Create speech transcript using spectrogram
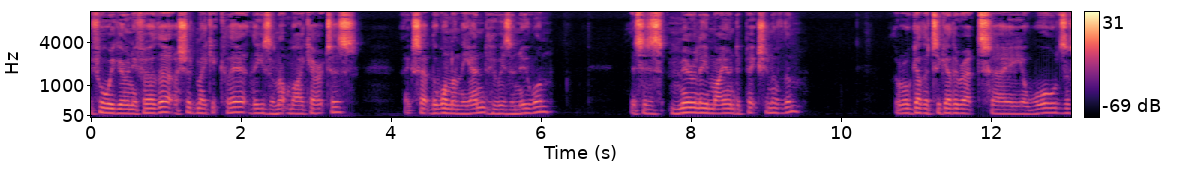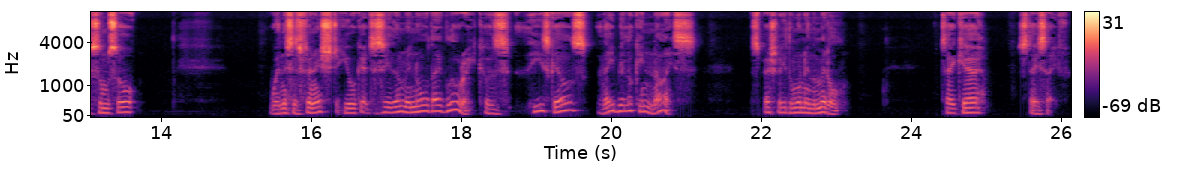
Before we go any further, I should make it clear these are not my characters, except the one on the end who is a new one. This is merely my own depiction of them. They're all gathered together at a awards of some sort. When this is finished, you'll get to see them in all their glory, because these girls, they be looking nice. Especially the one in the middle. Take care, stay safe.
